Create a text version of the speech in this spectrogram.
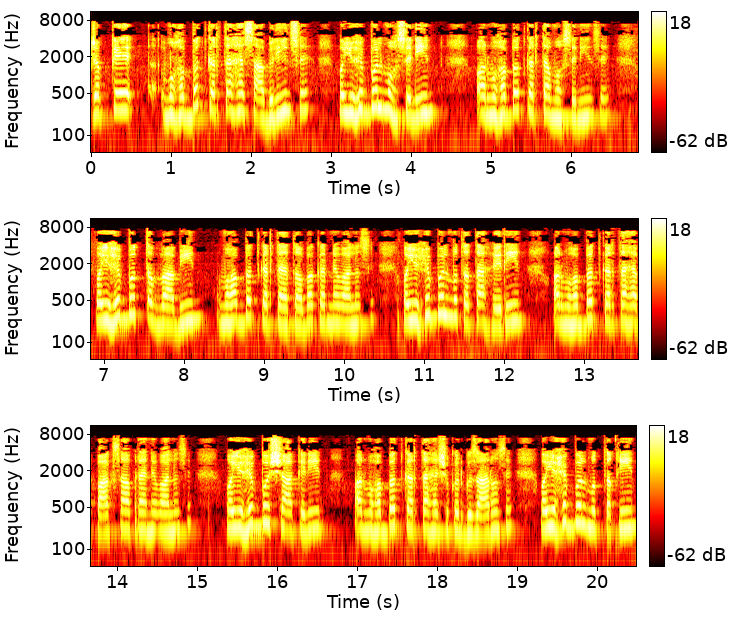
جبکہ محبت کرتا ہے صابرین سے وہ یحب المحسنین اور محبت کرتا ہے محسنین سے وہ یحب الطوابین محبت کرتا ہے توبہ کرنے والوں سے وہ یحب المتحرین اور محبت کرتا ہے پاک صاف رہنے والوں سے وہ یحب الشاکرین اور محبت کرتا ہے شکر گزاروں سے۔ وہ یحب المطقین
